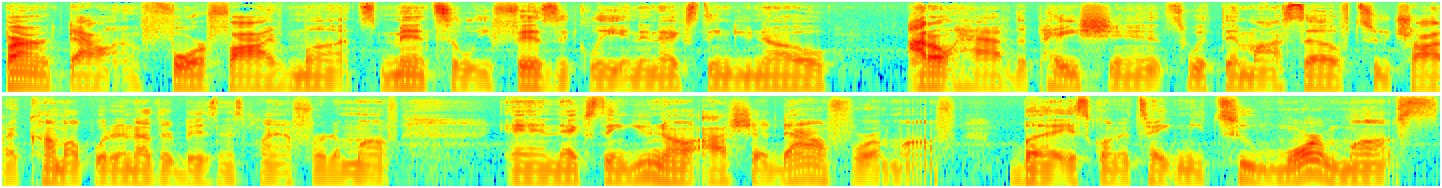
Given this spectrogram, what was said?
burnt out in four or five months mentally physically. And the next thing you know i don't have the patience within myself to try to come up with another business plan for the month and next thing you know, I'll shut down for a month. But it's going to take me two more months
